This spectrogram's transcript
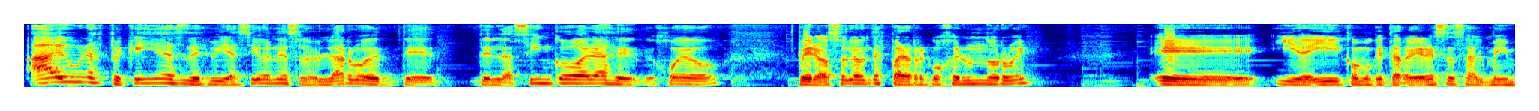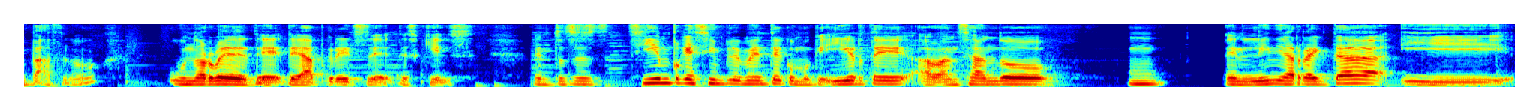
Hay unas pequeñas desviaciones a lo largo de, las 5 horas de, de, juego, pero solamente es para recoger un orbe eh, y de ahí como que te regresas al main path, ¿no? Un orbe de, upgrades de, skills. Entonces siempre simplemente como que irte avanzando en línea recta y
